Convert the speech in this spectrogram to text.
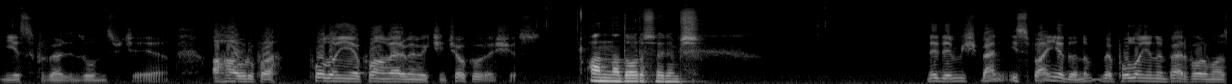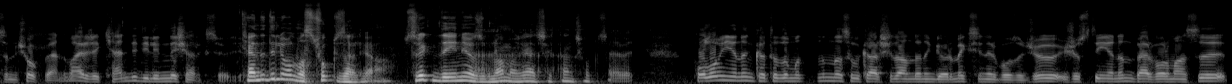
Niye 0 verdiniz oğlum İsviçre'ye ya? Ah Avrupa, Polonya'ya puan vermemek için çok uğraşıyoruz. Anna doğru söylemiş. Ne demiş? Ben İspanya'danım ve Polonya'nın performansını çok beğendim. Ayrıca kendi dilinde şarkı söylüyor. Kendi dili olması çok güzel ya. Sürekli değiniyoruz buna ama gerçekten çok güzel. Evet. Polonya'nın katılımının nasıl karşılandığını görmek sinir bozucu. Justinian'ın performansı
